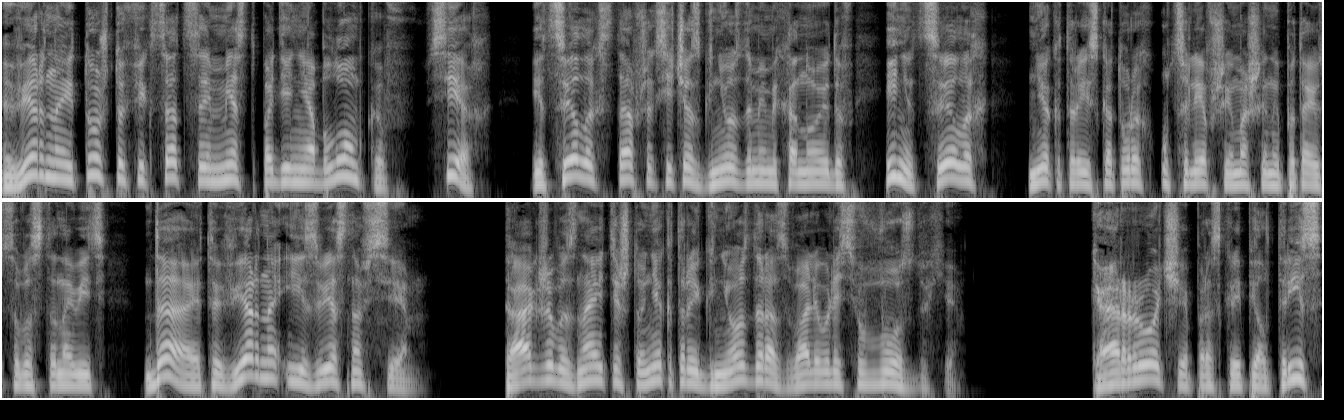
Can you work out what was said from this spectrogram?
Верно и то, что фиксация мест падения обломков, всех, и целых, ставших сейчас гнездами механоидов, и не целых, некоторые из которых уцелевшие машины пытаются восстановить, да, это верно и известно всем. Также вы знаете, что некоторые гнезда разваливались в воздухе. «Короче», — проскрипел Трис,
